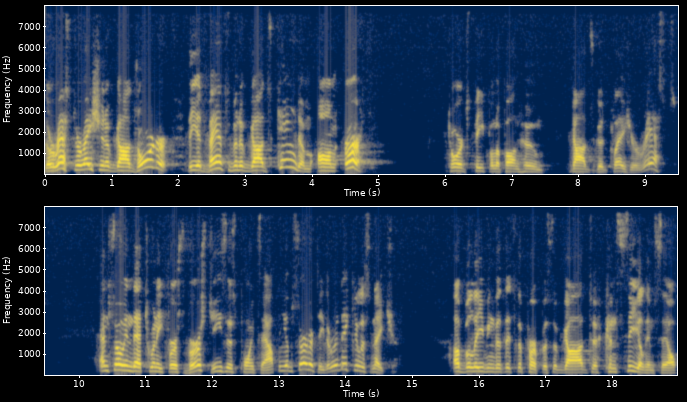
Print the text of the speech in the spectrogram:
the restoration of God's order, the advancement of God's kingdom on earth towards people upon whom God's good pleasure rests. And so in that 21st verse, Jesus points out the absurdity, the ridiculous nature of believing that it's the purpose of God to conceal Himself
